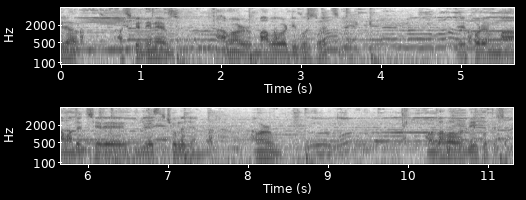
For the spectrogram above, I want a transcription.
এরা আজকের দিনে আমার মা বাবার ডিভোর্স হয়েছে। এরপরে মা আমাদের ছেড়ে ইউএসএ চলে যান। আমার আমার বাবা আবার বিয়ে করতে চান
